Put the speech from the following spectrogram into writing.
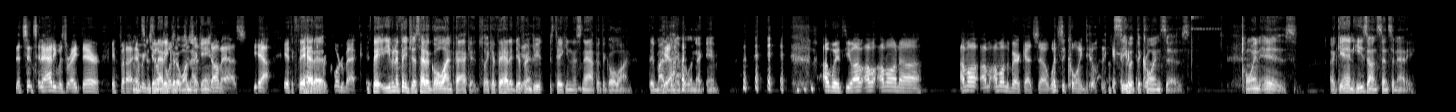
that Cincinnati was right there. If uh, I mean, Emory Cincinnati could have won that game, dumbass. Yeah, if, if they, they, had, a different quarterback. If they even if they just had a goal line package, like if they had a different yeah. Jesus taking the snap at the goal line, they might have yeah. been able to win that game. I'm with you. I'm, I'm, I'm on. Uh, I'm on. I'm, I'm on the Bearcats. So, what's the coin doing? Here? Let's see what the coin says. Coin is again. He's on Cincinnati.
